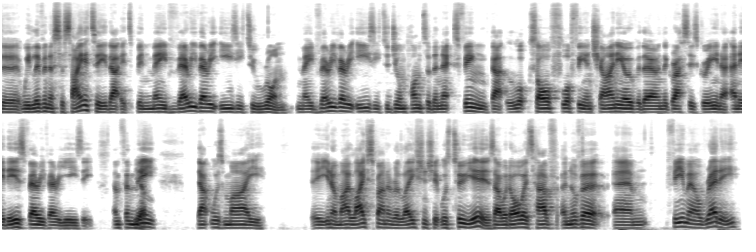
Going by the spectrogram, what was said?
the we live in a society that it's been made very very easy to run, made very very easy to jump onto the next thing that looks all fluffy and shiny over there, and the grass is greener, and it is very very easy. And for me, yeah. that was my you know, my lifespan of relationship was two years. I would always have another um, female ready,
